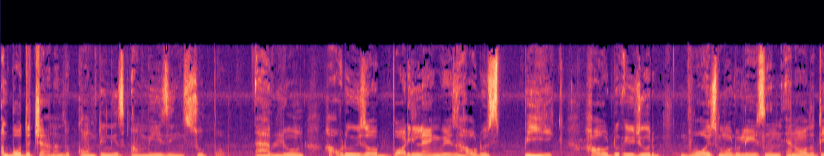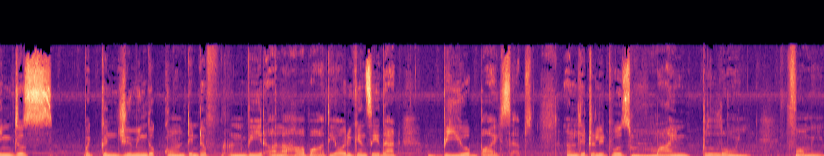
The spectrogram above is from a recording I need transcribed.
on both the channel the content is amazing super I have learned how to use our body language how to speak how to use your voice modulation and all the things just by consuming the content of Ranveer Allahabadia, or you can say that BeerBiceps. And literally, it was mind blowing for me.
